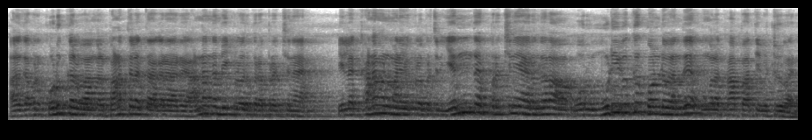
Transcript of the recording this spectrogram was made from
அதுக்கப்புறம் கொடுக்கல் வாங்கல் பணத்தில் தகராறு அண்ணன் தம்பிக்குள்ளே இருக்கிற பிரச்சனை இல்லை கணவன் மனைவிக்குள்ள பிரச்சனை எந்த பிரச்சனையாக இருந்தாலும் ஒரு முடிவுக்கு கொண்டு வந்து உங்களை காப்பாற்றி விட்டுருவார்.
